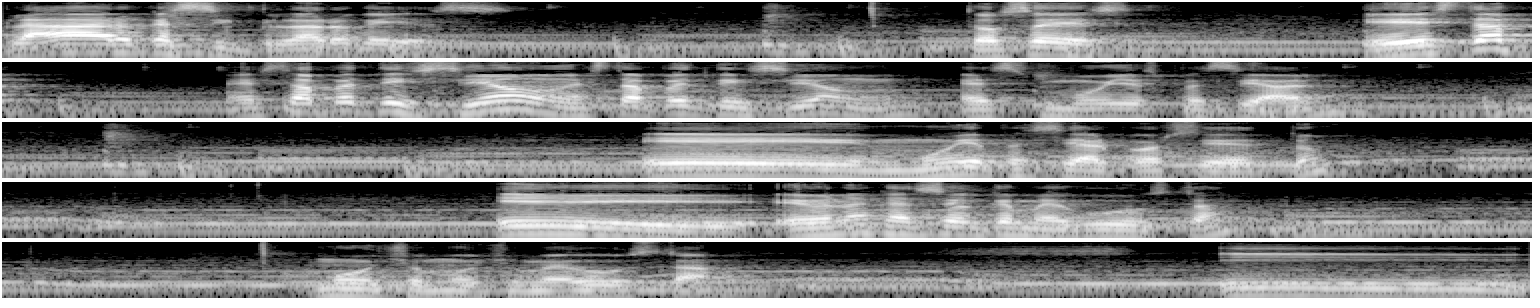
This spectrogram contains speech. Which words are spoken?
Claro que sí, claro que es. Entonces, esta esta petición, esta petición es muy especial. Eh, muy especial, por cierto. Y es una canción que me gusta. Mucho, mucho me gusta. Y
